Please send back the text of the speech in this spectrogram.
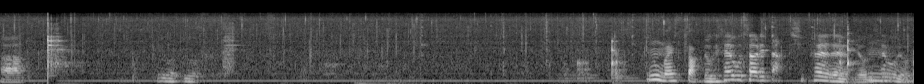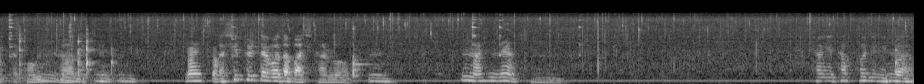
아. 뜨거 뜨거. 응, 맛있다. 여기 새우살이 딱 씹혀야 돼. 여기 새우 여기 있다. 거기 들어가겠지. 맛있어. 딱 씹힐 때마다 맛이 달라. 응, 맛있네. 향이 탁 퍼지니까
